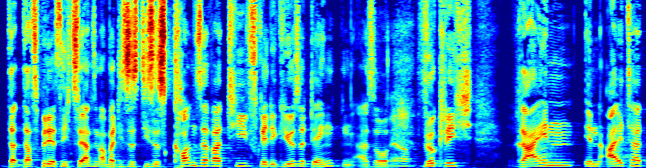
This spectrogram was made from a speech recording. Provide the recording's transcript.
Da, das bitte jetzt nicht zu ernst nehmen, aber dieses, dieses konservativ-religiöse Denken, also ja. wirklich rein in alter,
